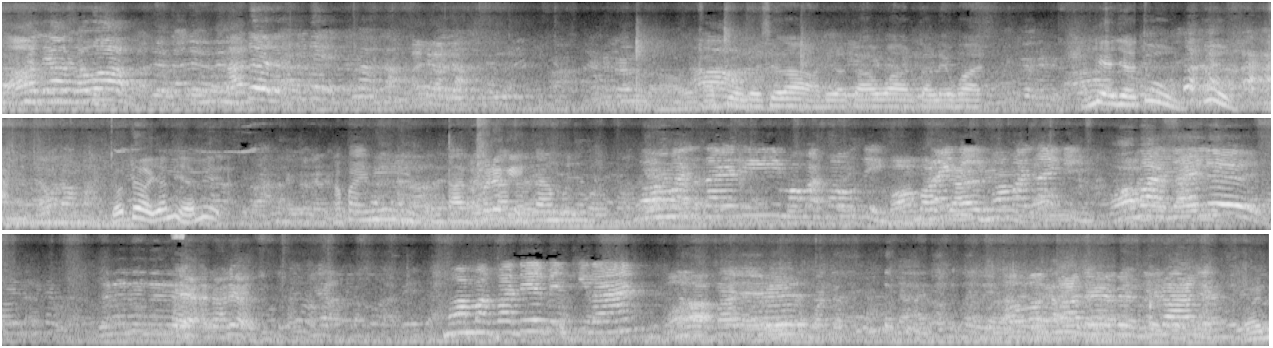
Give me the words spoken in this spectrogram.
Alias awam. Tak ada dekat sini. Ha, orang kampung biasalah ada datang awal datang lewat. Ambil aja tu. Tu. Doktor yang ni ambil. Muhammad Zairi, Muhammad Fauzi. Zaini, Muhammad Zaini. Muhammad Zaini. Muhammad Fadil bin Kiran. YB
